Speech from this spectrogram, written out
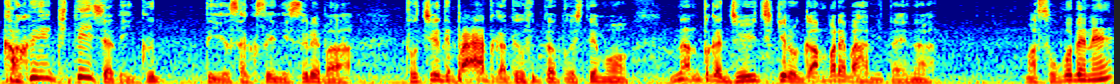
各駅停車で行くっていう作戦にすれば途中でバーとかって降ったとしてもなんとか11キロ頑張ればみたいな。まあそこでね、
